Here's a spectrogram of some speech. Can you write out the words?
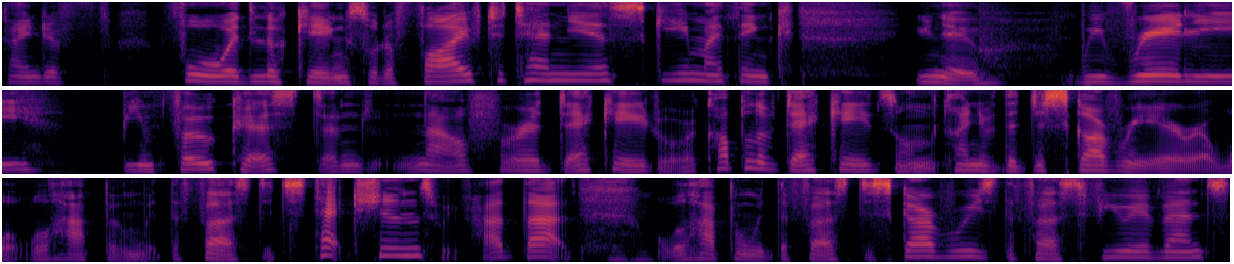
kind of forward looking sort of five to 10 year scheme, I think, you know, we've really been focused and now for a decade or a couple of decades on kind of the discovery era what will happen with the first detections. We've had that. Mm-hmm. what will happen with the first discoveries the first few events.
